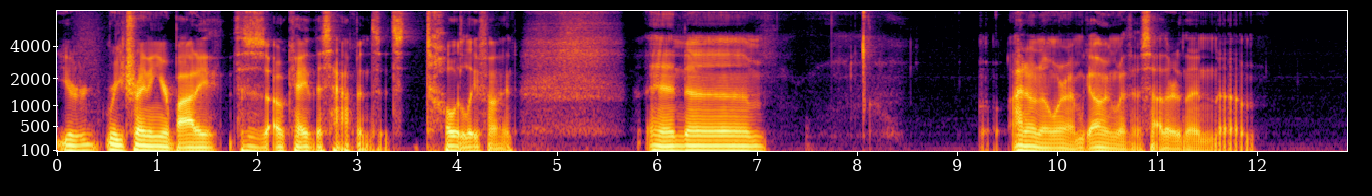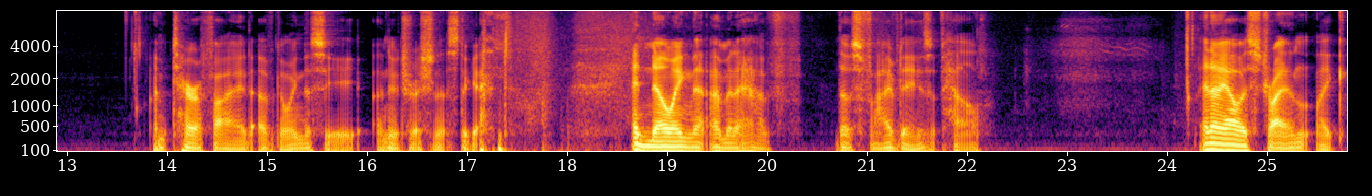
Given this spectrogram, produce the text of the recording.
you're retraining your body. This is okay. This happens. It's totally fine. And um, I don't know where I'm going with this other than um, I'm terrified of going to see a nutritionist again and knowing that I'm going to have those five days of hell. And I always try and like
